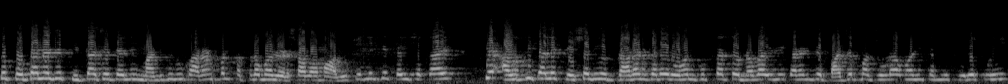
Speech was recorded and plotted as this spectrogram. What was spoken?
તો પોતાના જે પિતા છે તેની માંદગીનું કારણ પણ પત્રમાં દર્શાવવામાં આવ્યું છે. એટલે કે કહી શકાય કે આવતીકાલે કેસરીઓ ધારણ કરે. રોહન ગુપ્તા તો નવાઈ નહીં કારણ કે ભાજપમાં જોડાવાની તેમની પૂરેપૂરી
